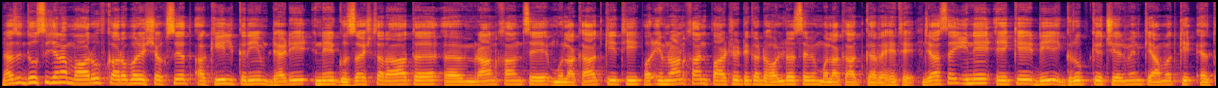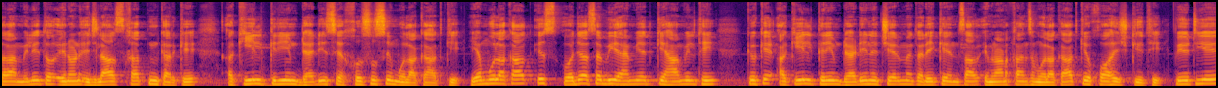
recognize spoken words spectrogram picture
ناظرین، دوسری جناب معروف کاروباری شخصیت عقیل کریم ڈیڈی نے گزشتہ رات عمران خان سے ملاقات کی تھی اور Imran Khan party ticket holder سے بھی ملاقات کر رہے تھے۔ جیسے انہیں اے کے ڈی گروپ کے چیئرمین کی آمد کی اطلاع ملی تو انہوں نے اجلاس ختم کر کے عقیل کریم ڈیڈی سے خصوصی ملاقات کی۔ یہ ملاقات اس وجہ سے بھی اہمیت کی حامل تھی کیونکہ عقیل کریم ڈیڈی نے چیئرمین طریقے انصاف عمران خان سے ملاقات کی خواہش کی تھی۔ پی ٹی اے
